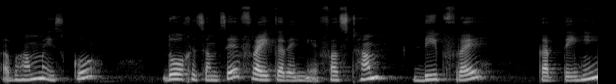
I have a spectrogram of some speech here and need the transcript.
अब हम इसको दो किस्म से फ्राई करेंगे। फ़र्स्ट हम डीप फ्राई करते हैं।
